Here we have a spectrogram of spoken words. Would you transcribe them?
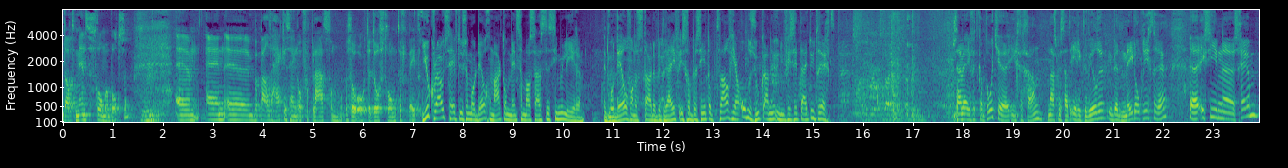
dat mensen stromen botsen. Mm um, en uh, bepaalde hekken zijn ook verplaatst om zo ook de doorstroom te verbeteren. U-Crowds heeft dus een model gemaakt om mensenmassa's te simuleren. Het model van het start-up bedrijf is gebaseerd op 12 jaar onderzoek aan de Universiteit Utrecht. Zijn we even het kantoortje ingegaan. Naast mij staat Erik de Wilde. U bent medeoprichter, hè? Uh, ik zie een uh, scherm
